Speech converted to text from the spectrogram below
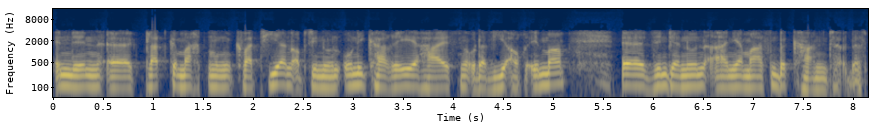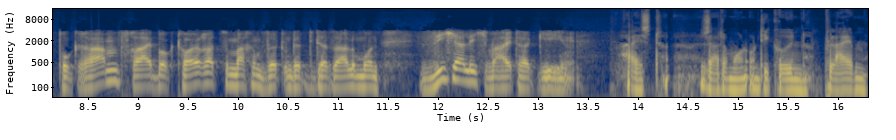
in den äh, plattgemachten Quartieren, ob sie nun Unikaré heißen oder wie auch immer, äh, sind ja nun einigermaßen bekannt. Das Programm Freiburg teurer zu machen wird unter Dieter Salomon sicherlich weitergehen heißt Salomon und die Grünen bleiben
